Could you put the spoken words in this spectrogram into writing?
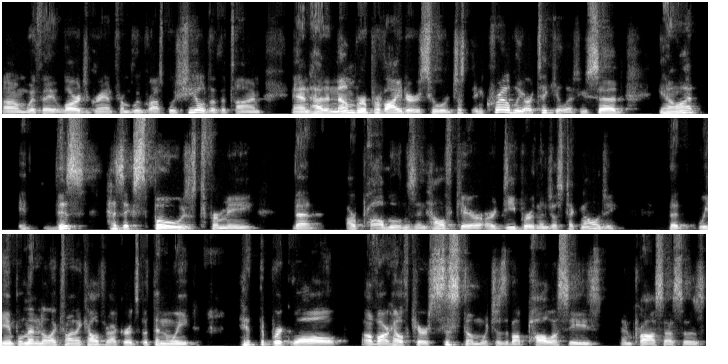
um, with a large grant from Blue Cross Blue Shield at the time and had a number of providers who were just incredibly articulate who said you know what? It, this has exposed for me that our problems in healthcare are deeper than just technology that we implemented electronic health records but then we hit the brick wall of our healthcare system, which is about policies and processes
